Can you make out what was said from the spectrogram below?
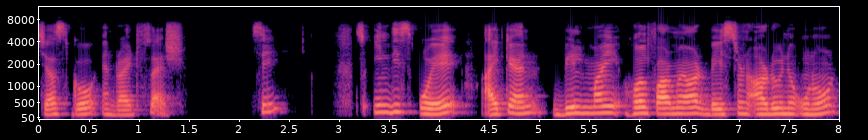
just go and write flash. See so in this way i can build my whole firmware based on arduino uno.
